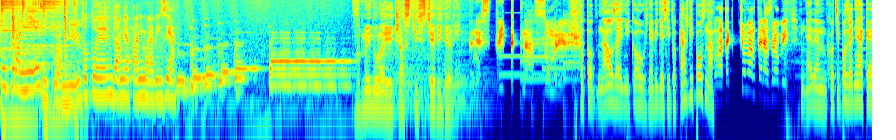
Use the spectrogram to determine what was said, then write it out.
Kultúra nie. Kultúra nie. Toto je, dámy a páni, moja vízia. V minulej časti ste videli. Dnes 3.15 zomrieš. Toto naozaj nikoho už nevidie, si to každý pozná. Boha, tak čo mám teraz robiť? Neviem, chod si pozrieť nejaké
